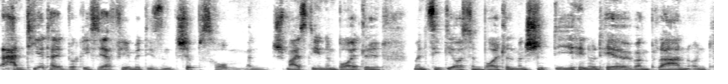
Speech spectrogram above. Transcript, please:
hantiert halt wirklich sehr viel mit diesen Chips rum. Man schmeißt die in einen Beutel, man zieht die aus dem Beutel, man schiebt die hin und her über den Plan und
